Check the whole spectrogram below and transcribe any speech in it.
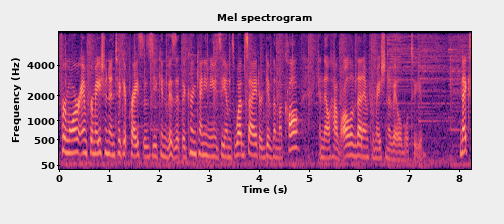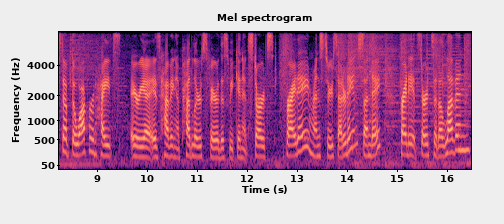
For more information and ticket prices, you can visit the Kern County Museum's website or give them a call, and they'll have all of that information available to you. Next up, the Wofford Heights area is having a peddler's fair this weekend. It starts Friday runs through Saturday and Sunday. Friday it starts at 11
